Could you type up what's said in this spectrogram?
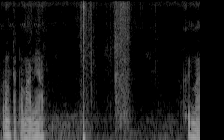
ก็ต้องตัดประมาณนี้ครับ ขึ้นมา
